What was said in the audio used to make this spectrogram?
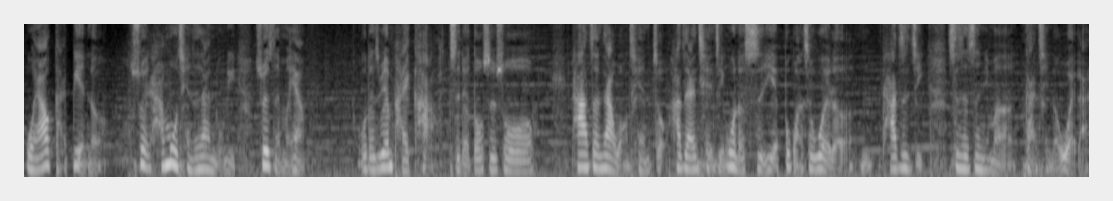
我要改变了，所以他目前正在努力。所以怎么样？我的这边牌卡指的都是说他正在往前走，他正在前进，为了事业，不管是为了他自己，甚至是你们感情的未来，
